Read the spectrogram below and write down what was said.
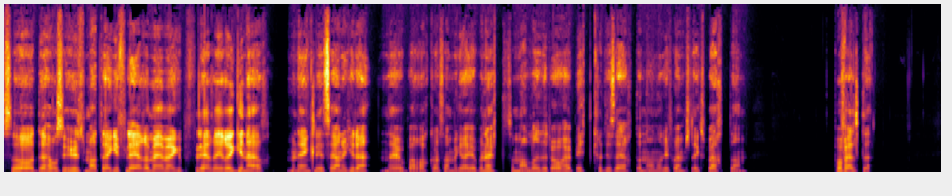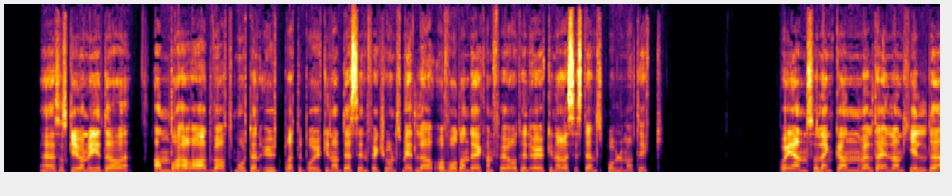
Så det høres jo ut som at jeg er flere med meg, flere i ryggen her, men egentlig sier han jo ikke det. Det er jo bare akkurat samme greie på nytt, som allerede da har blitt kritisert av noen av de fremste ekspertene på feltet. Eh, så skriver han videre andre har advart mot den utbredte bruken av desinfeksjonsmidler og hvordan det kan føre til økende resistensproblematikk. Og igjen så lenker han vel til en eller annen kilde,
